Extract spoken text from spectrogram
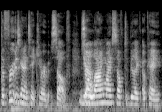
The fruit is gonna take care of itself. So Yeah. allowing myself to be like, okay,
